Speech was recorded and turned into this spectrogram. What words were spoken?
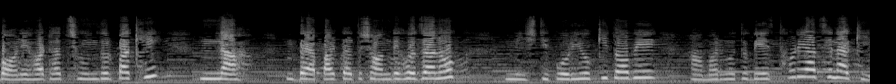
বনে হঠাৎ সুন্দর পাখি? না ব্যাপারটা তো সন্দেহজনক। মিষ্টি পরিও কি তবে আমার মতো বেশ ধরে আছে নাকি?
